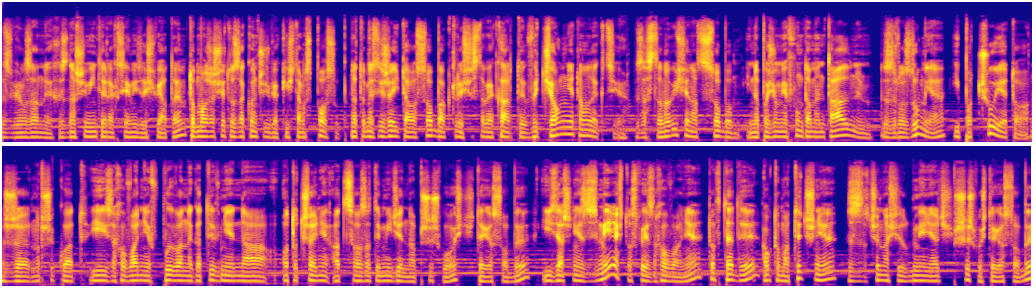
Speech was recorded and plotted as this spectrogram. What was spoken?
związanych z naszymi interakcjami ze światem, to może się to zakończyć w jakiś tam sposób. Natomiast jeżeli ta osoba, której się stawia karty, wyciągnie tą lekcję, zastanowi się nad sobą i na poziomie fundamentalnym zrozumie i poczuje to, że na przykład jej zachowanie wpływa negatywnie na otoczenie, a co za tym idzie na przyszłość tej osoby i zacznie zmieniać to swoje zachowanie, to wtedy automatycznie zaczyna się odmieniać przyszłość tej osoby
